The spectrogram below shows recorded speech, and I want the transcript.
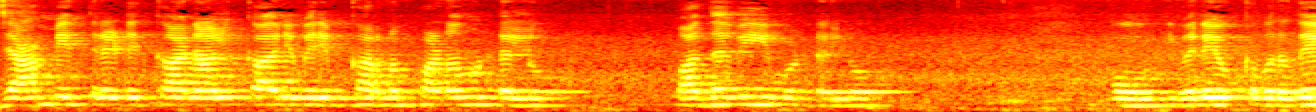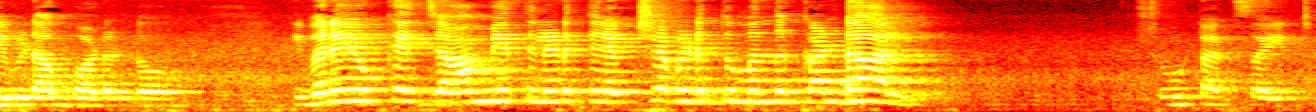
ജാമ്യത്തിലെടുക്കാൻ ആൾക്കാർ വരും. കാരണം പണമുണ്ടല്ലോ പദവിയുമുണ്ടല്ലോ. അപ്പോ ഇവനെയൊക്കെ വെറുതെ വിടാൻ പാടുണ്ടോ? ഇവനെയൊക്കെ ജാമ്യത്തിലെടുത്ത് രക്ഷപ്പെടുത്തുമെന്ന് കണ്ടാൽ ഷൂട്ട് അറ്റ് സൈറ്റ്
